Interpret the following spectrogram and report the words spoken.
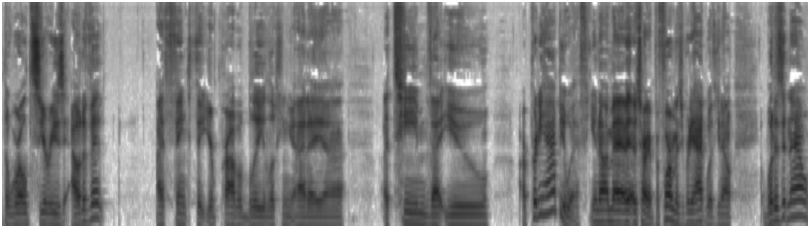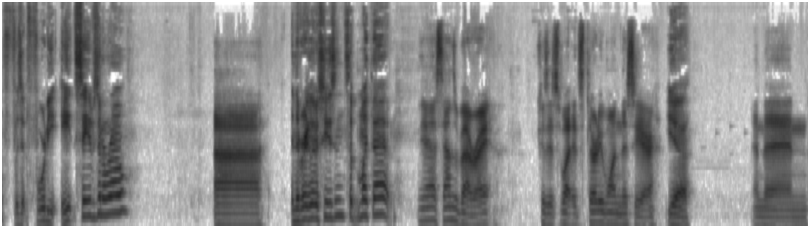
the World Series out of it, I think that you're probably looking at a uh, a team that you are pretty happy with. You know, I mean, uh, sorry, a performance you're pretty happy with. You know, what is it now? Is it 48 saves in a row Uh, in the regular season, something like that? yeah, sounds about right. Because it's what it's 31 this year, Yeah, and then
